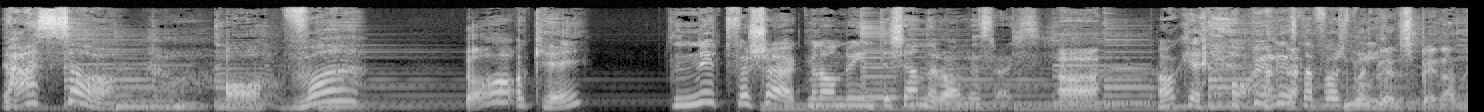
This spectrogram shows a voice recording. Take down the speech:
Jaså? Ja. Va? Ja. Okej. Nytt försök, men om du inte känner då alldeles strax? Ja. Okej, vi lyssnar först Nu på... blir det spännande.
